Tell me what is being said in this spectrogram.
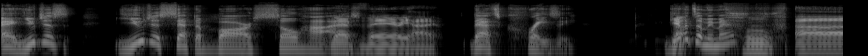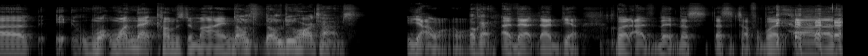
Hey, you just you just set the bar so high. That's very high. That's crazy. Give Uh, it to me, man. Oof. Uh, it- one one that comes to mind. Don't don't do hard times. Yeah, I won't. I won't. Okay. Uh, that, that, yeah, but I, that, that's that's a tough one. But uh,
